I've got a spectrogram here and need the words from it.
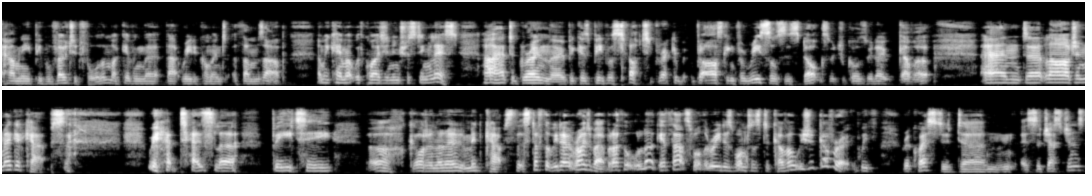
how many people voted for them by giving the, that reader comment a thumbs up. And we came up with quite an interesting list. I had to groan though because people started asking for resources stocks, which of course we don't cover, and uh, large and mega caps. we had Tesla, BT, oh god, and a load of mid caps, that stuff that we don't write about. But I thought, well, look, if that's what the readers want us to cover, we should cover it. We've requested um, suggestions.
